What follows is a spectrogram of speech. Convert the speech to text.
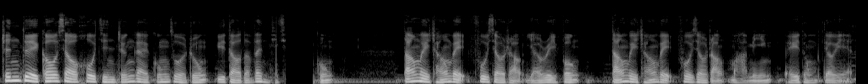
针对高校后勤整改工作中遇到的问题，工，党委常委、副校长杨瑞峰、党委常委、副校长马明陪同调研。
